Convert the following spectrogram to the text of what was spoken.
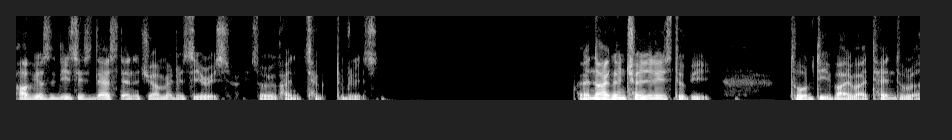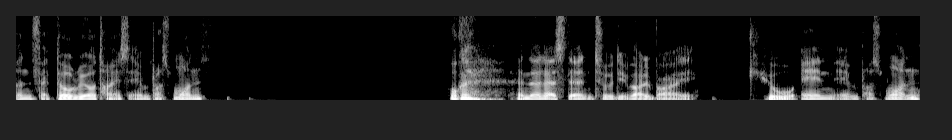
obviously this is less than the geometric series, so you can take this. And I can change this to be 2 divided by 10 to the n factorial times n plus 1. Okay, and then less than 2 divided by qn n plus 1.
